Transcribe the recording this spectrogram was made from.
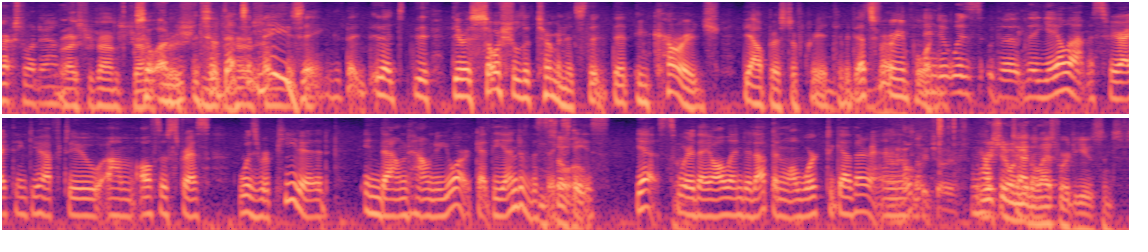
Rex Downs. Rice for so, um, Fish, so that's Harrison. amazing. That, that, that there are social determinants that, that encourage the outburst of creativity. That's very important. And it was the, the Yale atmosphere, I think you have to um, also stress, was repeated in downtown New York at the end of the Soho. 60s. Yes, where they all ended up and all worked together and, And help each other. and helped Richard, I want each to give the last word to you since.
